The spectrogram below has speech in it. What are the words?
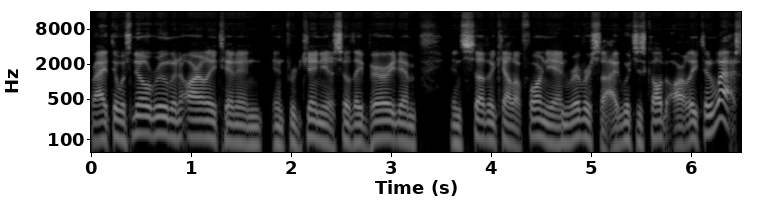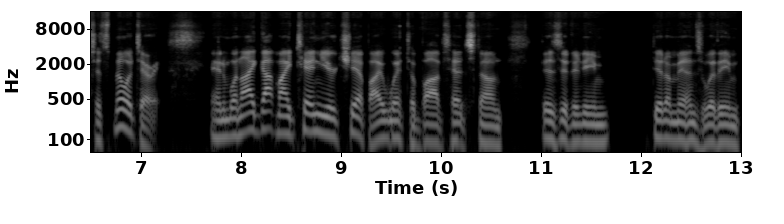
Right, there was no room in Arlington in, in Virginia, so they buried him in Southern California in Riverside, which is called Arlington West. It's military. And when I got my 10 year chip, I went to Bob's headstone, visited him, did amends with him,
